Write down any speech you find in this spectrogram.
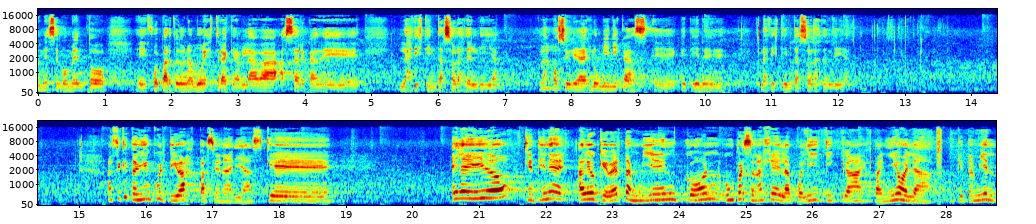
En ese momento fue parte de una muestra que hablaba acerca de las distintas horas del día, las posibilidades lumínicas que tiene las distintas horas del día. Así que también cultivas pasionarias, que he leído que tiene algo que ver también con un personaje de la política española, que también,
